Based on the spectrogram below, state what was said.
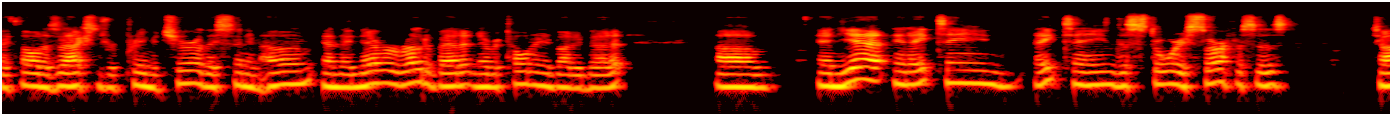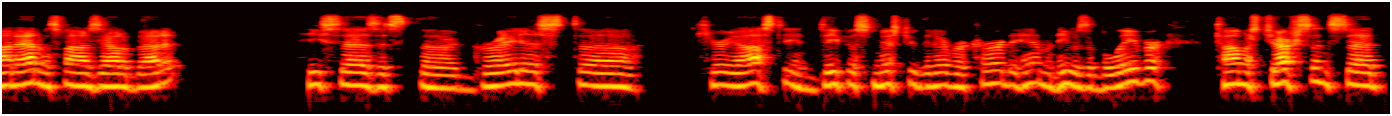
they thought his actions were premature. They sent him home, and they never wrote about it, never told anybody about it. Um, and yet, in 1818, this story surfaces. John Adams finds out about it. He says it's the greatest uh, curiosity and deepest mystery that ever occurred to him, and he was a believer. Thomas Jefferson said,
